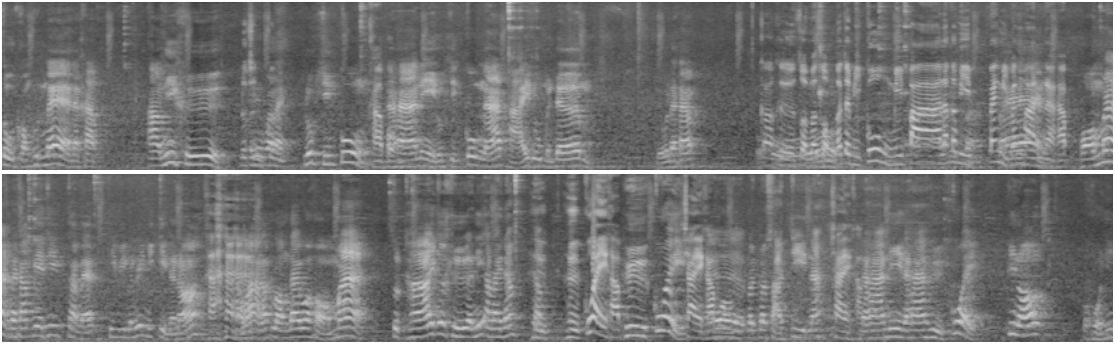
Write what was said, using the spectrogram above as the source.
สูตรของคุณแม่นะครับอ้าวนี่คือลูกชิ้นเขาเรียว่าอะไรลูกชิ้นกุ้งครับผม นะฮะนี่ลูกชิ้นกุ้งนะขายดูเหมือนเดิมดูนะครับก็คือส่วนผสมก็จะมีกุ้งมีปลาแล้วก็มีแป้งหมี่แป้งมันนะครับ หอมมากนะครับเนี่ยที่ทำแบบทีวีมันไม่มีกลิ่นอะเนาะครับ แต่ว่ารับรองได้ว่าหอมมาก สุดท้ายก็คืออันนี้อะไรนะหือหือกล้วยครับ หือกล้วยใช่ครับเออผมเป็นภาษาจีนนะใช่ครับ นะฮะนี่นะฮะหือกล้วย พี่น้องโอ้โหนี่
